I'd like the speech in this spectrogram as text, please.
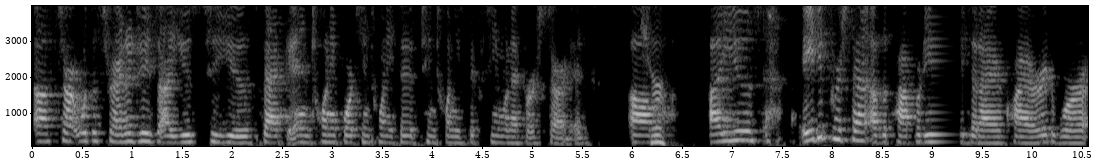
uh, start with the strategies I used to use back in 2014, 2015, 2016 when I first started. Um, sure. I used 80% of the properties that I acquired were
